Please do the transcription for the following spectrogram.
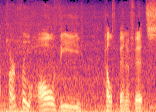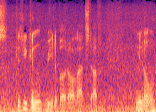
apart from all the health benefits, because you can read about all that stuff. You know,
